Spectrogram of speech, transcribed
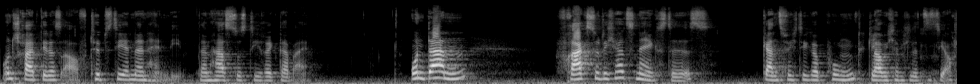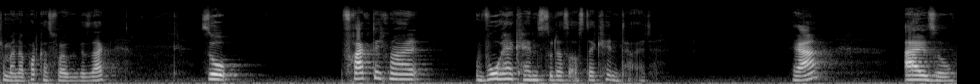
Und schreib dir das auf, tippst dir in dein Handy. Dann hast du es direkt dabei. Und dann fragst du dich als nächstes, ganz wichtiger Punkt, glaube ich, habe ich letztens hier auch schon mal in einer Podcast-Folge gesagt, so, frag dich mal, woher kennst du das aus der Kindheit? Ja? Also,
